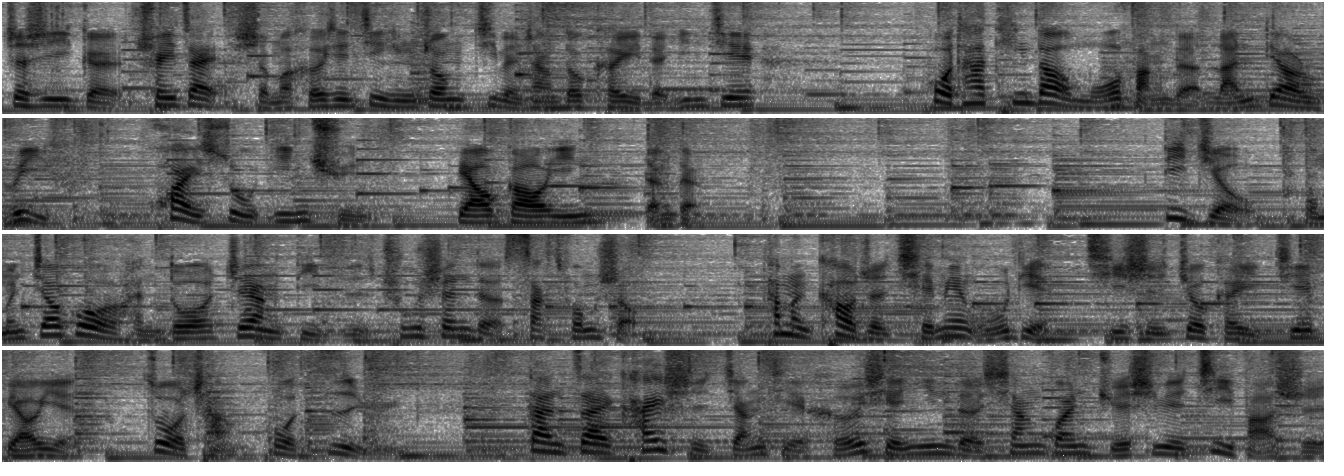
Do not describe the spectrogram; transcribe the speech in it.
这是一个吹在什么和弦进行中基本上都可以的音阶，或他听到模仿的蓝调 riff、快速音群、飙高音等等。第九，我们教过很多这样底子出身的萨克斯风手，他们靠着前面五点其实就可以接表演、做场或自娱。但在开始讲解和弦音的相关爵士乐技法时，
